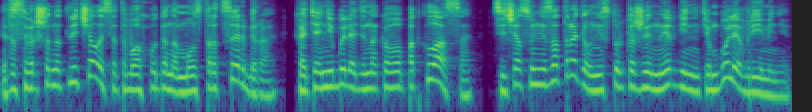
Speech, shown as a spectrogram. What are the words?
Это совершенно отличалось от его охоты на монстра Цербера, хотя они были одинакового подкласса. Сейчас он не затратил ни столько же энергии, ни тем более времени.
